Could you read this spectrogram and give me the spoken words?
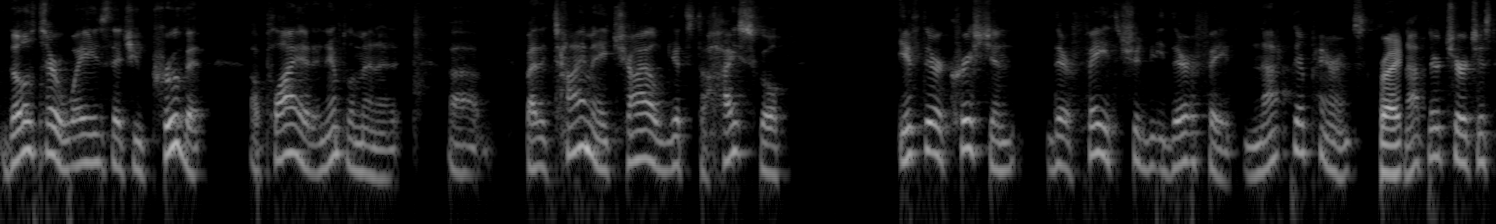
those are ways that you prove it, apply it, and implement it. Uh, by the time a child gets to high school, if they're a Christian, their faith should be their faith, not their parents, right? Not their churches,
